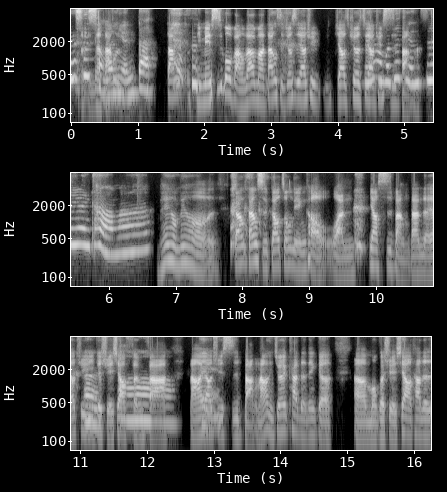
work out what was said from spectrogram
是什么年代？当你没试过榜单吗？当时就是要去，要就是要去撕榜。不是填志愿卡吗？没有没有，当当时高中联考完 要撕榜单的，要去一个学校分发，嗯哦、然后要去撕榜，然后你就会看的那个呃某个学校它的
